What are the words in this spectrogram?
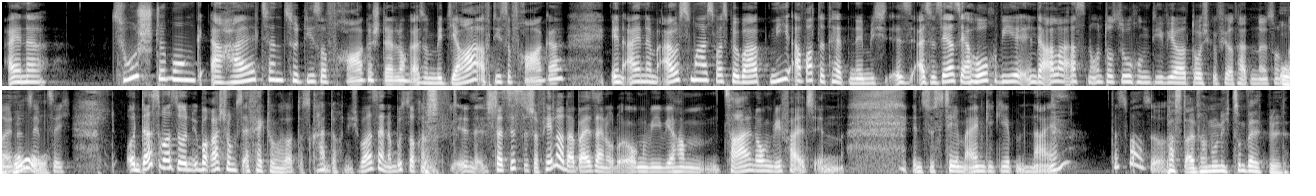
eine Zustimmung erhalten zu dieser Fragestellung, also mit Ja auf diese Frage, in einem Ausmaß, was wir überhaupt nie erwartet hätten, nämlich also sehr, sehr hoch wie in der allerersten Untersuchung, die wir durchgeführt hatten 1979. Und das war so ein Überraschungseffekt, wo man sagt, das kann doch nicht wahr sein, da muss doch ein, ein statistischer Fehler dabei sein oder irgendwie, wir haben Zahlen irgendwie falsch in, ins System eingegeben. Nein, das war so. Passt einfach nur nicht zum Weltbild.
